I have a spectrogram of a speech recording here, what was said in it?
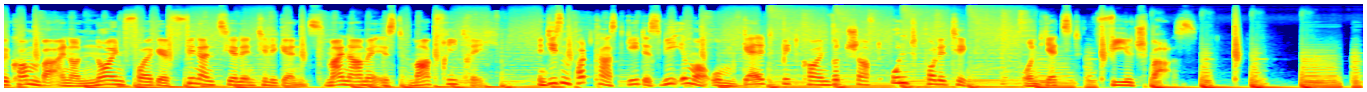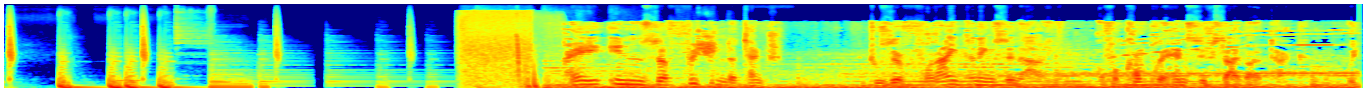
willkommen bei einer neuen Folge Finanzielle Intelligenz. Mein Name ist Marc Friedrich. In diesem Podcast geht es wie immer um Geld, Bitcoin, Wirtschaft und Politik. Und jetzt viel Spaß. Pay insufficient attention to the frightening scenario of a comprehensive cyber attack, which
